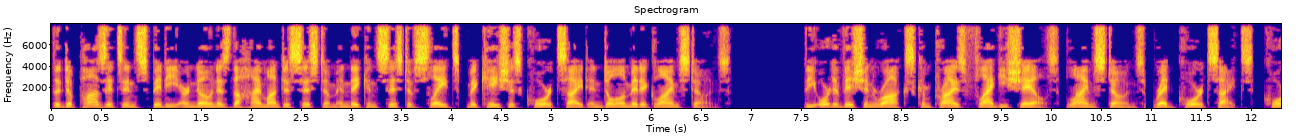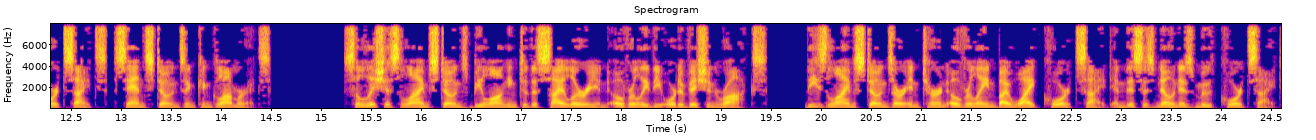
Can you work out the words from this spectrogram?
The deposits in Spiti are known as the Haimanta system and they consist of slates, micaceous quartzite and dolomitic limestones. The Ordovician rocks comprise flaggy shales, limestones, red quartzites, quartzites, sandstones and conglomerates. Silicious limestones belonging to the Silurian overlay the Ordovician rocks. These limestones are in turn overlain by white quartzite and this is known as Muth quartzite.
